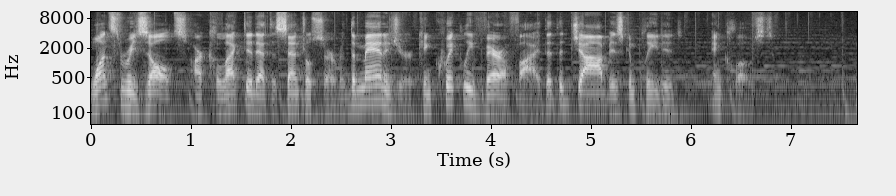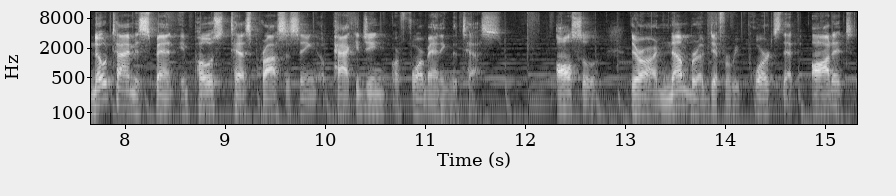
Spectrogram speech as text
Once the results are collected at the central server, the manager can quickly verify that the job is completed and closed. No time is spent in post-test processing of packaging or formatting the tests. Also, there are a number of different reports that audit,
